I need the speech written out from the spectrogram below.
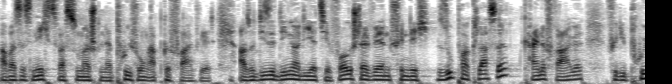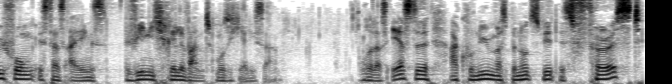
aber es ist nichts, was zum Beispiel in der Prüfung abgefragt wird. Also diese Dinger, die jetzt hier vorgestellt werden, finde ich super klasse, keine Frage. Für die Prüfung ist das allerdings wenig relevant, muss ich ehrlich sagen. Also das erste Akronym, was benutzt wird, ist FIRST,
